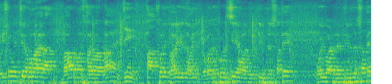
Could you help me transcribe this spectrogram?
ওই সময় ছিল মনে হয় রাত বারোটা বা সাড়ে বারোটা। তাৎক্ষণিকভাবে কিন্তু আমি যোগাযোগ করেছি আমার নেতৃবৃন্দের সাথে ওই ওয়ার্ডের নেতৃবৃন্দের সাথে।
